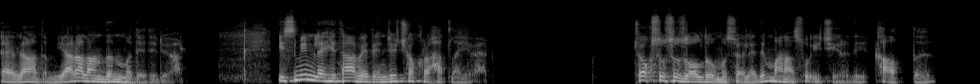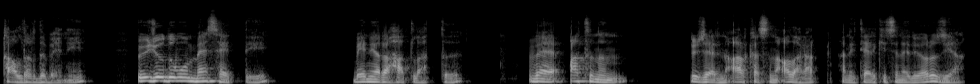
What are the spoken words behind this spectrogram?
evladım yaralandın mı dedi diyor. İsmimle hitap edince çok rahatlayıverdim. Çok susuz olduğumu söyledim. Bana su içirdi, kalktı, kaldırdı beni. Vücudumu meshetti, beni rahatlattı ve atının üzerine arkasını alarak hani terkisine diyoruz ya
